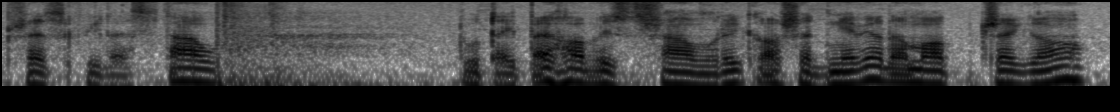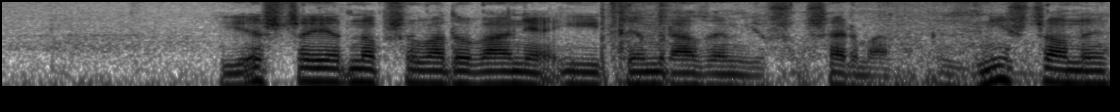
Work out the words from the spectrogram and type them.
przez chwilę stał. Tutaj pechowy strzał, rykoszet, nie wiadomo od czego. Jeszcze jedno przeładowanie i tym razem już Sherman zniszczony.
